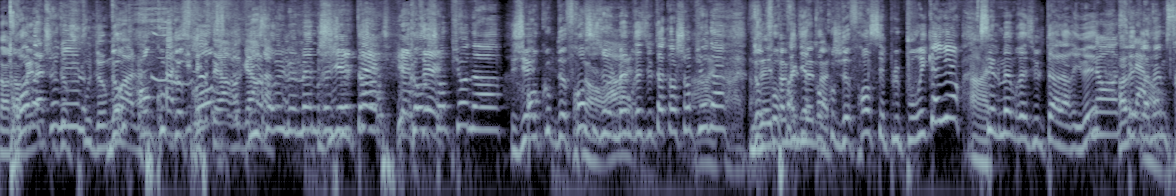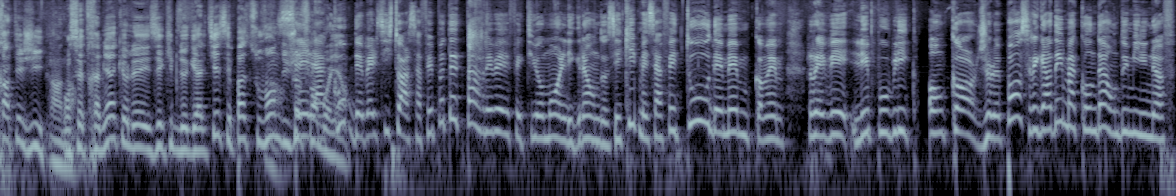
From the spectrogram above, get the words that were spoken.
Non, non, Trois là, matchs nuls. Donc moi, en Coupe de France, ils ont eu le même résultat qu'en championnat. En Coupe de France, Non, ils ont eu le même résultat qu'en championnat. Donc faut pas dire qu'en. Coupe de France c'est plus pourri qu'ailleurs. C'est le même résultat à l'arrivée Non, avec la- même stratégie. Non, On non. sait très bien que les équipes de Galtier c'est pas souvent du jeu C'est la flamboyant. coupe des belles histoires. Ça fait peut-être pas rêver effectivement les grandes équipes, mais ça fait tout de même quand même rêver les publics encore, je le pense. Regardez Maconda en 2009.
